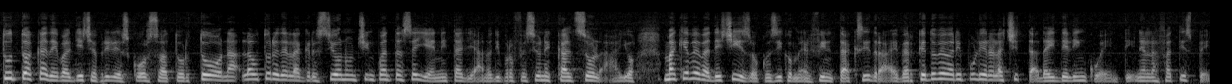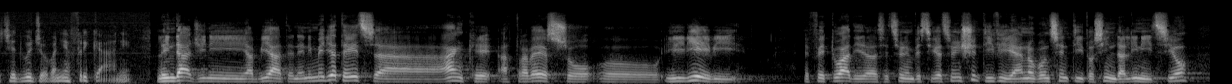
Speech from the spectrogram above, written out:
Tutto accadeva il 10 aprile scorso a Tortona. L'autore dell'aggressione, un 56enne italiano di professione calzolaio, ma che aveva deciso, così come nel film Taxi Driver, che doveva ripulire la città dai delinquenti, nella fattispecie due giovani africani. Le indagini avviate nell'immediatezza, anche attraverso eh, i rilievi effettuati dalla sezione investigazioni scientifiche, hanno consentito sin dall'inizio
